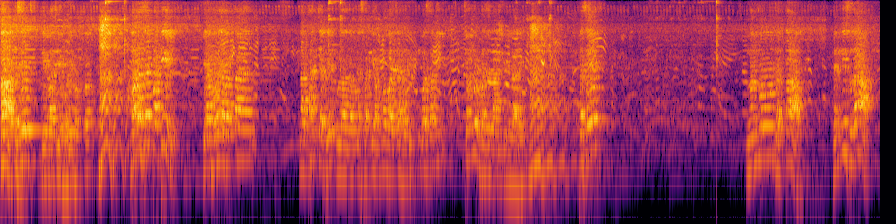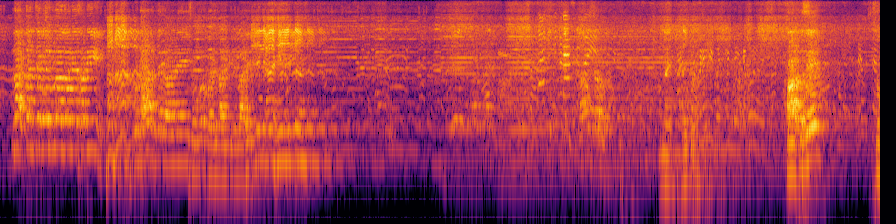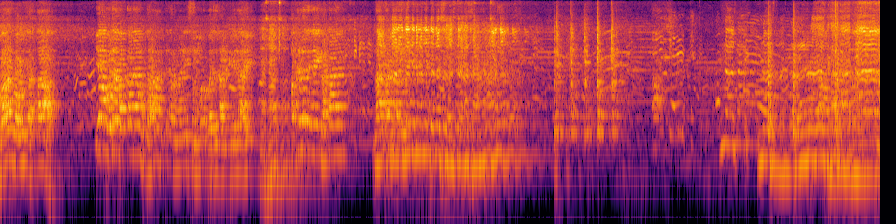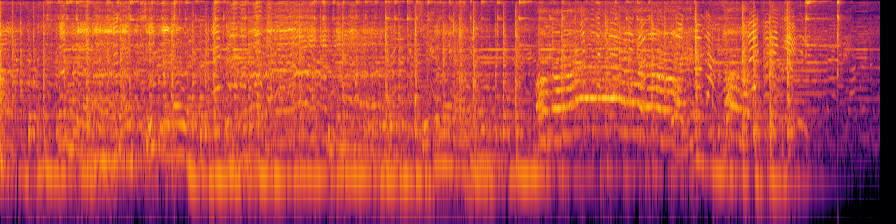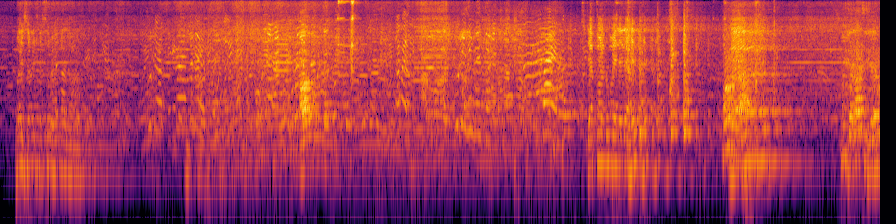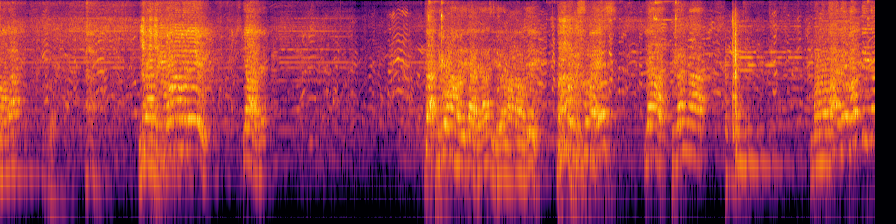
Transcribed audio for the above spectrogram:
हा तसेच देवाचे भोळे भक्त. बाळासाहेब पाटील या भोळ्या भक्ता नाथांच्या भेट गुलाल लावण्यासाठी अंबाबाईच्या हळदी कुंकवासाठी शंभर रुपयाचं दान केलेलं आहे. तसेच नंदू जगताप. यांनी सुद्धा नाथांच्या वेळ गुलाल लावण्यासाठी हा हा अंतकरणाने शंभर रुपयाचे दान केलेलं आहे. हा तसेच सुभाष भाऊ जगताप. या भोळ्या भक्ताने उधार अंतकरणाने शंभर रुपयाचे दान केलेलं आहे. आपल्याला त्याने घाटाने नाथांना महाराजांनी म्हणलं त्यांना सहस्त्र अकाउंट रुपये आहेत. तू माता त्रिकोणामध्ये त्या त्रिकोणामध्ये त्या जगाची जगन्मातामध्ये ब्रह्म विष्णू महेश या तिघांना मनोभाग भक्तीचा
